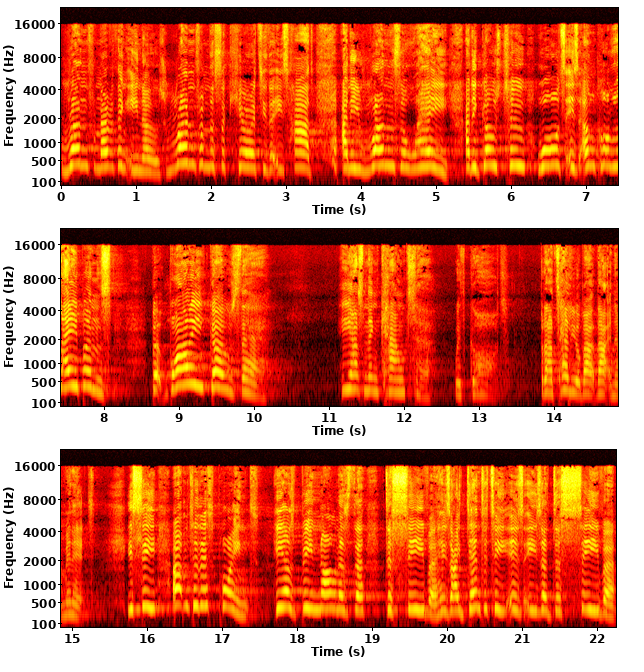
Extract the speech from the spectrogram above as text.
run from everything he knows, run from the security that he's had, and he runs away and he goes towards his uncle Laban's. But while he goes there, he has an encounter with God. But I'll tell you about that in a minute. You see, up to this point, he has been known as the deceiver. His identity is he's a deceiver.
